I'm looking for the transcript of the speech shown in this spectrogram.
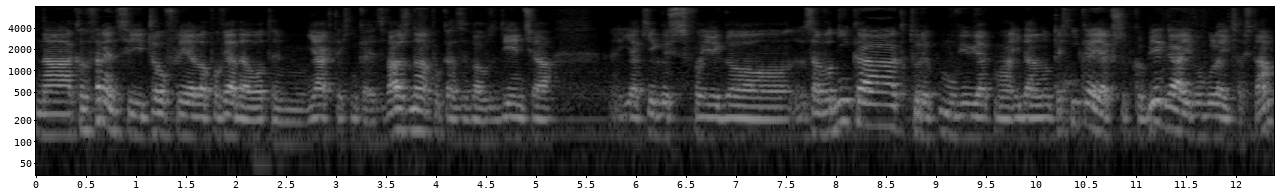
Na konferencji Joe Friel opowiadał o tym, jak technika jest ważna, pokazywał zdjęcia jakiegoś swojego zawodnika, który mówił, jak ma idealną technikę, jak szybko biega i w ogóle i coś tam.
